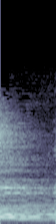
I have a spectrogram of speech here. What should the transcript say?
so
